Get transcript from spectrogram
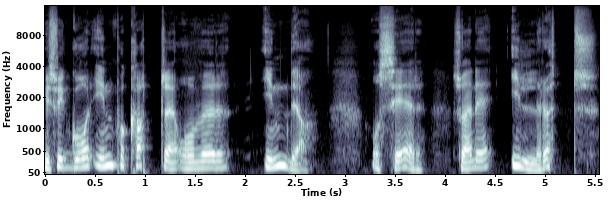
Hvis vi går inn på kartet over India og ser, så er det ildrødt.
